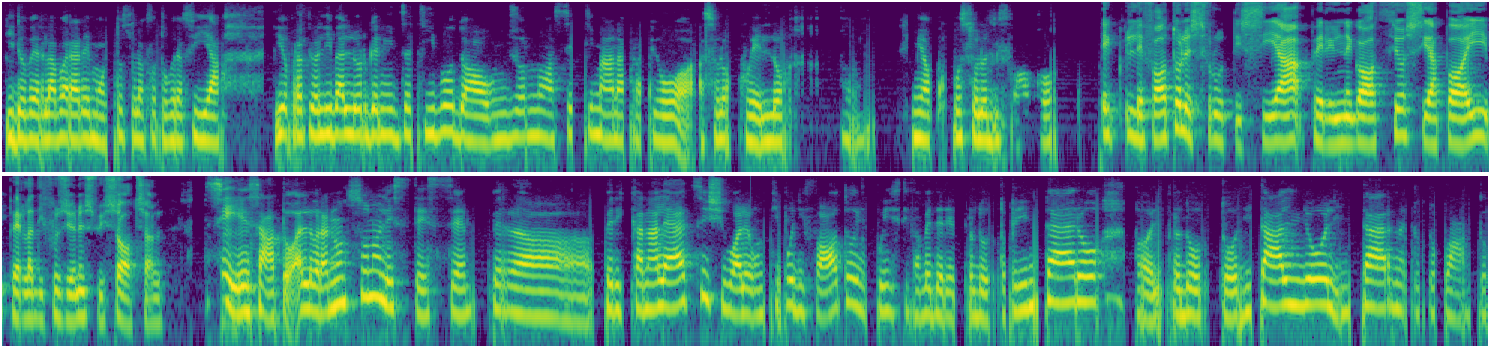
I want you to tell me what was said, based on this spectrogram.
di dover lavorare molto sulla fotografia. Io proprio a livello organizzativo do un giorno a settimana proprio solo a quello, mi occupo solo di foto. E le foto le sfrutti sia per il negozio sia poi per la diffusione sui social. Sì, esatto. Allora, non sono le stesse. Per, uh, per il canale Etsy ci vuole un tipo di foto in cui si fa vedere il prodotto per intero, uh, il prodotto di taglio, l'interno e tutto quanto.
